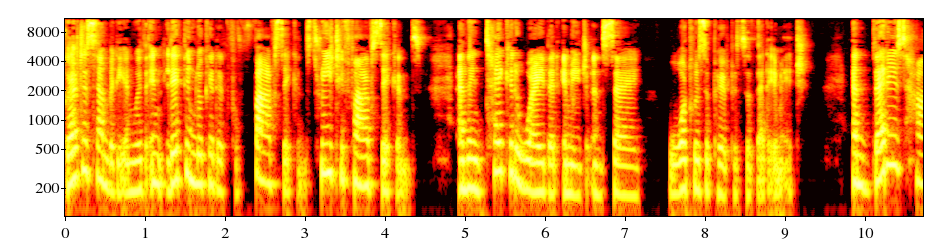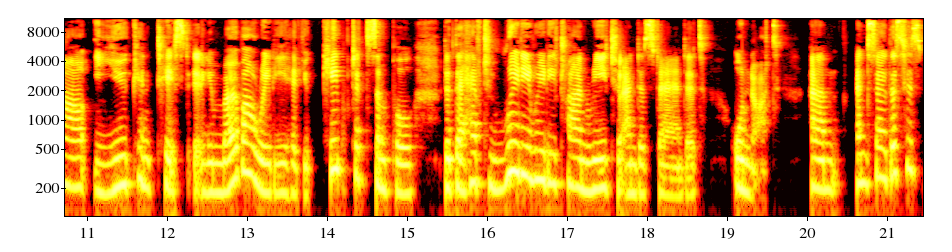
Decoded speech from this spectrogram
go to somebody and within let them look at it for five seconds, three to five seconds, and then take it away that image and say, what was the purpose of that image? And that is how you can test. Are you mobile ready? Have you kept it simple? Did they have to really, really try and read to understand it or not? Um, and so this is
